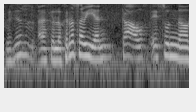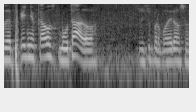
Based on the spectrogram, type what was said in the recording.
Los que no sabían, Caos es uno de pequeños caos mutados. Soy súper poderoso.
